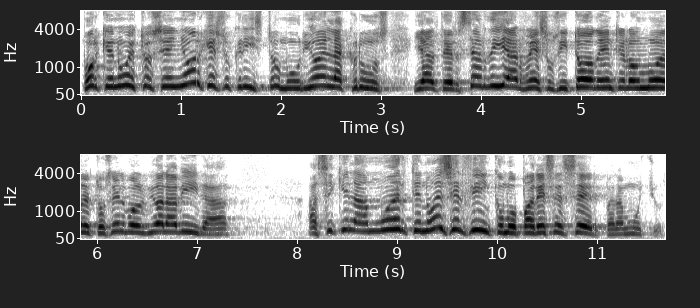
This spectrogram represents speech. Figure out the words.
Porque nuestro Señor Jesucristo murió en la cruz y al tercer día resucitó de entre los muertos. Él volvió a la vida. Así que la muerte no es el fin como parece ser para muchos.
